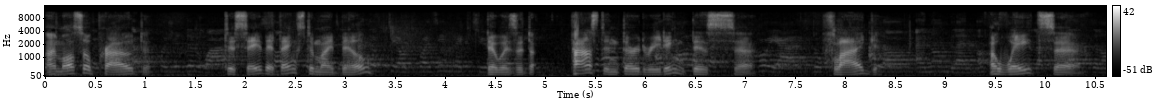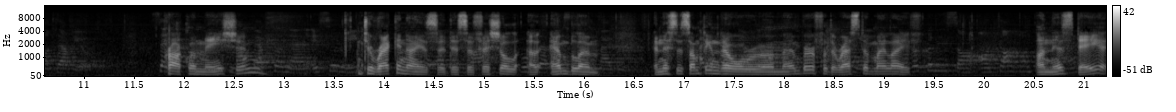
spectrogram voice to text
I'm also proud to say that thanks to my bill, there was a passed in third reading. This uh, flag awaits a proclamation to recognize uh, this official uh, emblem and this is something that I will remember for the rest of my life. On this day,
